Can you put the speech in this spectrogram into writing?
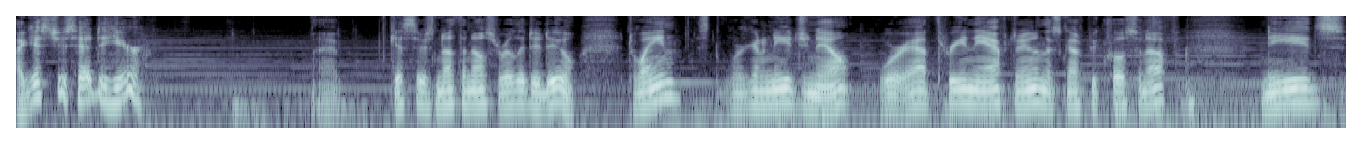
I guess just head to here. I guess there's nothing else really to do. Dwayne, we're going to need you now. We're at 3 in the afternoon. That's going to be close enough. Needs,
